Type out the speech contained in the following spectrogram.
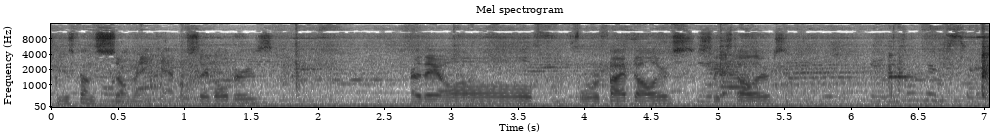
she just found so many candlestick holders. Are they all four or five dollars? Six dollars? Yeah, these ones are six.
